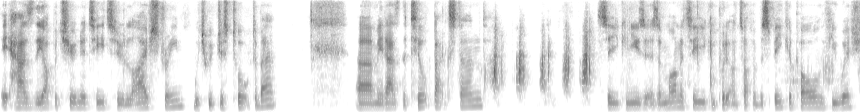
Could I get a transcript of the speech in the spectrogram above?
It has the opportunity to live stream, which we've just talked about. Um, it has the tilt back stand, so you can use it as a monitor. You can put it on top of a speaker pole if you wish.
